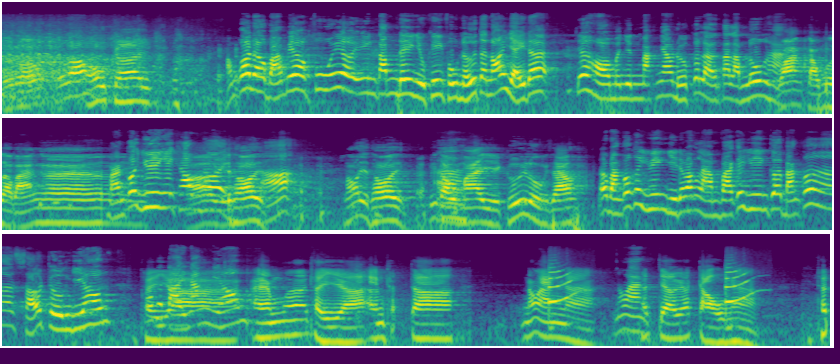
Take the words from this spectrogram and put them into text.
Được không Được không? ok Không có đâu bạn biết không? Phú Quý ơi yên tâm đi Nhiều khi phụ nữ ta nói vậy đó Chứ hồi mà nhìn mặt nhau được cái là người ta làm luôn hả? quan trọng là bạn ờ, Bạn có duyên hay không Ờ, thôi vậy thôi. Đó. nói vậy thôi biết đâu À. mai về cưới luôn sao Đâu bạn có cái duyên gì đâu bạn làm vài cái duyên coi Bạn có ờ, sở trường gì không? Có cái tài năng gì không? à, em á, thì à, em thích à, nấu ăn nè Nấu ăn thích chơi cá cầu nè thích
